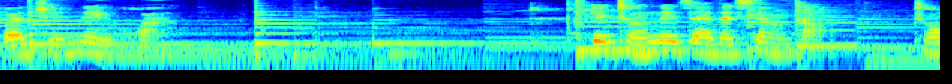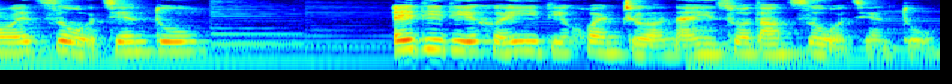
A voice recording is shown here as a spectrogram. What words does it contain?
完全内化，变成内在的向导，成为自我监督。ADD 和 ED 患者难以做到自我监督，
